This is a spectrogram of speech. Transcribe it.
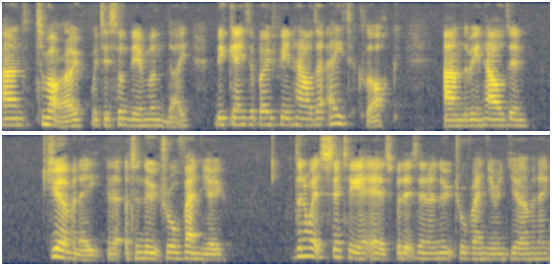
and tomorrow, which is Sunday and Monday. These games are both being held at 8 o'clock and they're being held in Germany at a neutral venue. I don't know which city it is, but it's in a neutral venue in Germany.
